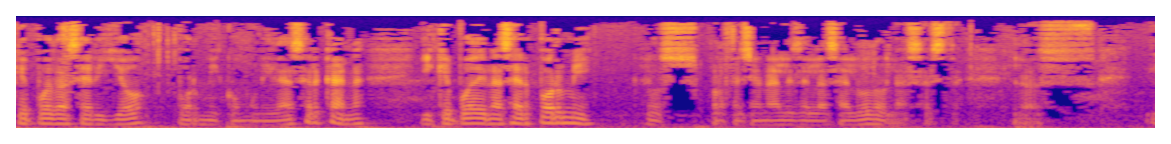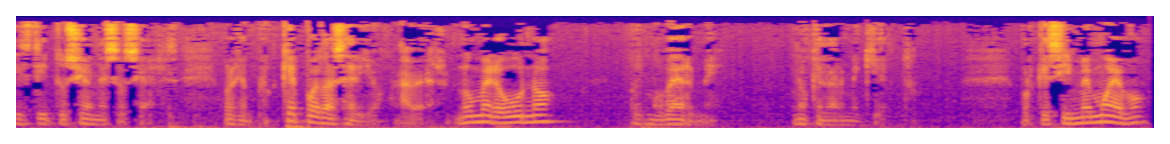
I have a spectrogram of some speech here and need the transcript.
¿Qué puedo hacer yo por mi comunidad cercana? ¿Y qué pueden hacer por mí los profesionales de la salud o las, este, instituciones sociales. Por ejemplo, ¿qué puedo hacer yo? A ver, número uno, pues moverme, no quedarme quieto. Porque si me muevo,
